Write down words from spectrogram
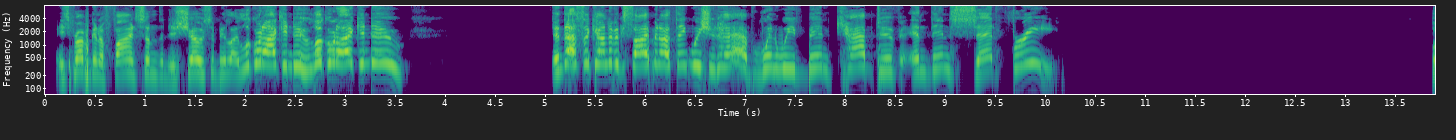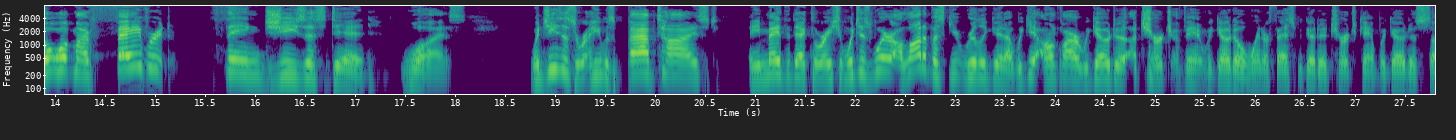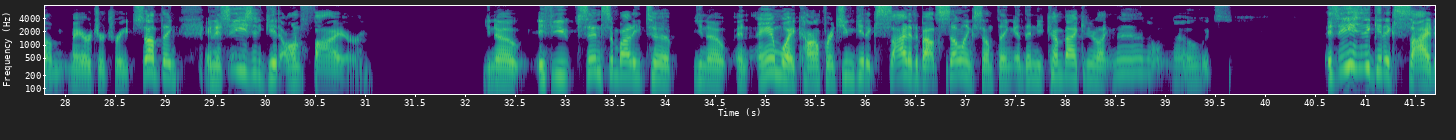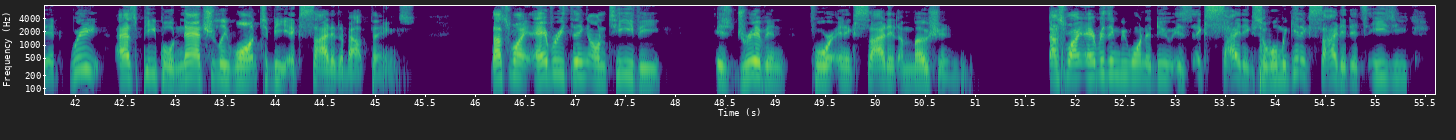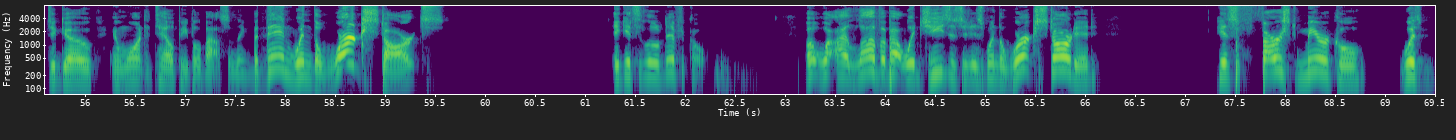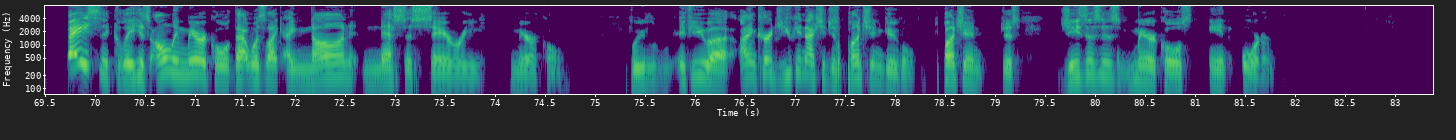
He's probably going to find something to show, so be like, look what I can do, look what I can do. And that's the kind of excitement I think we should have when we've been captive and then set free. But what my favorite thing Jesus did was when Jesus he was baptized and he made the declaration, which is where a lot of us get really good at. We get on fire, we go to a church event, we go to a winter fest, we go to a church camp, we go to some marriage retreat, something, and it's easy to get on fire you know, if you send somebody to, you know, an Amway conference, you can get excited about selling something, and then you come back and you're like, nah, I don't know. It's it's easy to get excited. We as people naturally want to be excited about things. That's why everything on TV is driven for an excited emotion. That's why everything we want to do is exciting. So when we get excited, it's easy to go and want to tell people about something. But then when the work starts, it gets a little difficult. But what I love about what Jesus did is when the work started, his first miracle was basically his only miracle that was like a non-necessary miracle. If, we, if you, uh, I encourage you, you can actually just punch in Google, punch in just Jesus's miracles in order.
